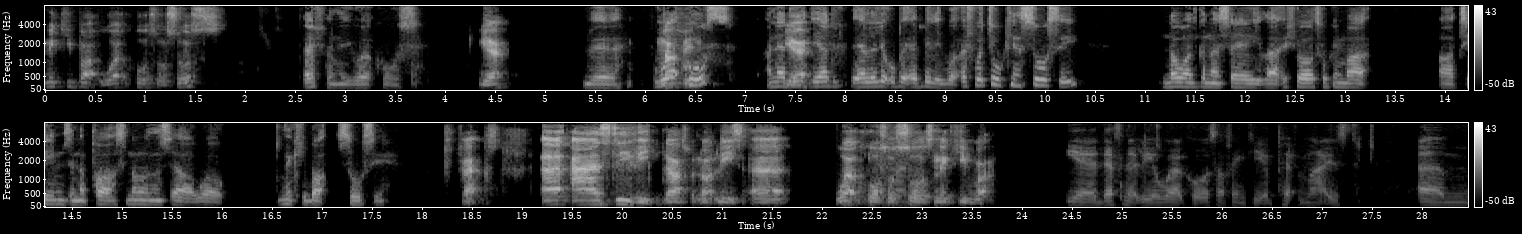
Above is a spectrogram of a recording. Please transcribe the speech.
Nicky Butt, workhorse or source? Definitely workhorse. Yeah. Yeah. Workhorse. And he had, yeah. he, had, he had a little bit of Billy. But if we're talking saucy, no one's gonna say like if you're talking about our teams in the past, no one's gonna say, oh well, Nicky Butt saucy. Facts. Uh, and Stevie, last but not least, uh, workhorse or sauce, Nicky Butt. Yeah, definitely a workhorse. I think he epitomized um,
